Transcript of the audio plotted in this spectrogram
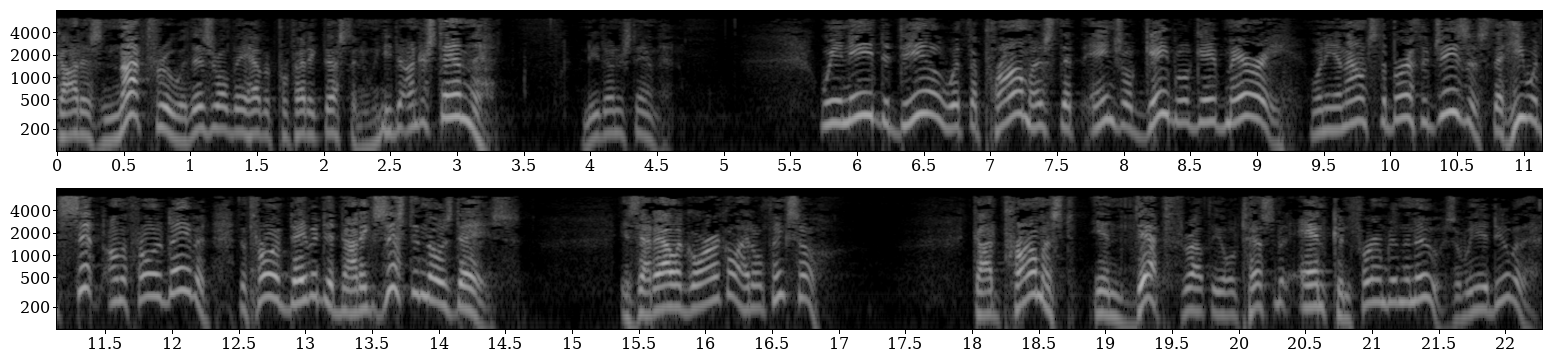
God is not through with Israel. They have a prophetic destiny. We need to understand that. We need to understand that we need to deal with the promise that angel Gabriel gave Mary when he announced the birth of Jesus, that he would sit on the throne of David. The throne of David did not exist in those days. Is that allegorical? I don't think so. God promised in depth throughout the Old Testament and confirmed in the New, so we need to deal with that.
